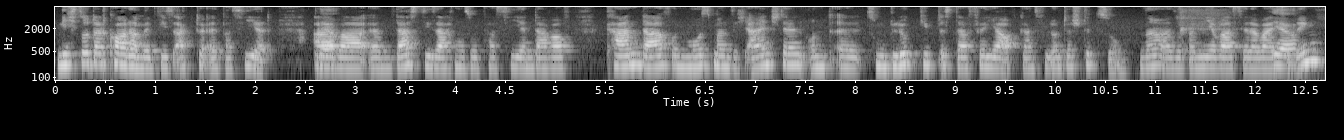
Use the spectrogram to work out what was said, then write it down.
nicht so d'accord damit, wie es aktuell passiert. Aber ähm, dass die Sachen so passieren, darauf kann, darf und muss man sich einstellen. Und äh, zum Glück gibt es dafür ja auch ganz viel Unterstützung. Ne? Also bei mir war es ja der Weiße ja. Ring,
